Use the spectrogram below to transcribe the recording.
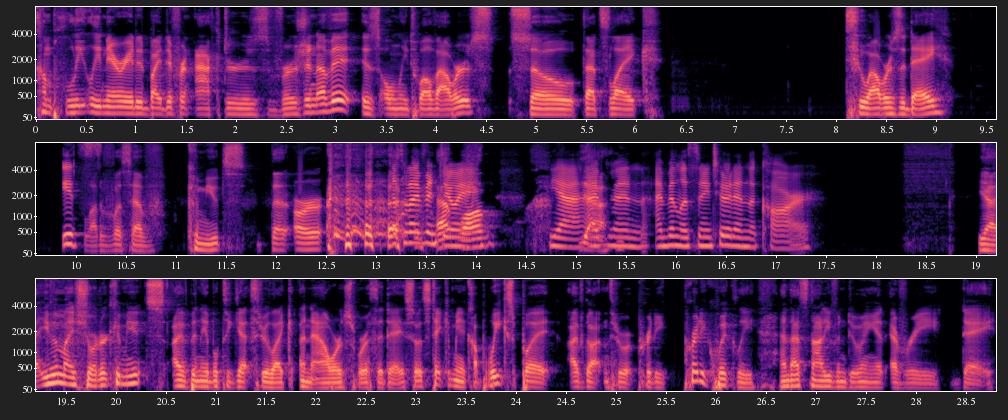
completely narrated by different actors version of it is only twelve hours. So that's like two hours a day It's A lot of us have commutes that are. That's what I've been doing. long. yeah, Yeah. I've been I've been listening to it in the car. Yeah, even my shorter commutes, I've been able to get through like an hour's worth a day. So it's taken me a couple weeks, but I've gotten through it pretty pretty quickly, and that's not even doing it every day.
